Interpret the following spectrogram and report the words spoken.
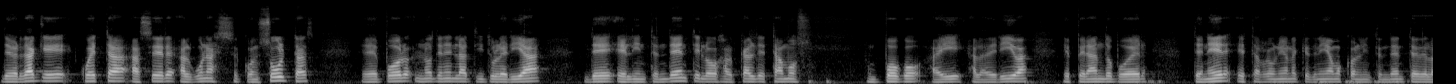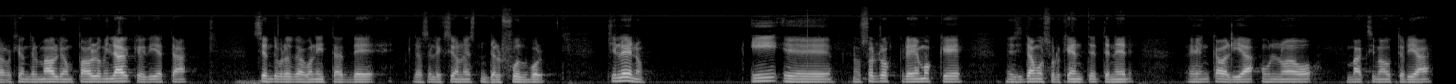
de verdad que cuesta hacer algunas consultas eh, por no tener la titularidad del intendente y los alcaldes estamos un poco ahí a la deriva, esperando poder tener estas reuniones que teníamos con el intendente de la región del Maule, don Pablo Milal, que hoy día está siendo protagonista de las elecciones del fútbol chileno. Y eh, nosotros creemos que necesitamos urgente tener en cabalidad un nuevo máxima autoridad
